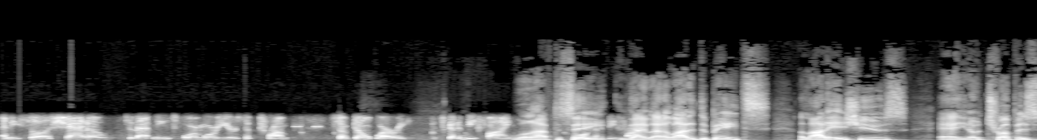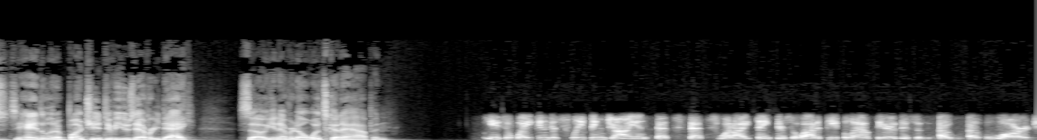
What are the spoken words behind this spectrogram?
and he saw a shadow, so that means four more years of Trump. So don't worry, it's going to be fine. We'll have to It's see. all gonna be We got, got a lot of debates, a lot of issues, and you know Trump is handling a bunch of interviews every day, so you never know what's going to happen. He's awakened a sleeping giant. That's that's what I think. There's a lot of people out there. There's a, a, a large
